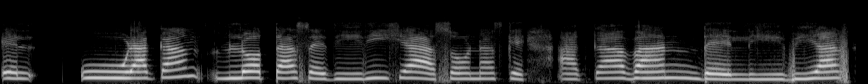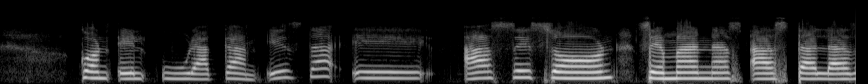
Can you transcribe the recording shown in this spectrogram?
el huracán Lota se dirige a zonas que acaban de lidiar con el huracán. Esta eh, hace son semanas hasta las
